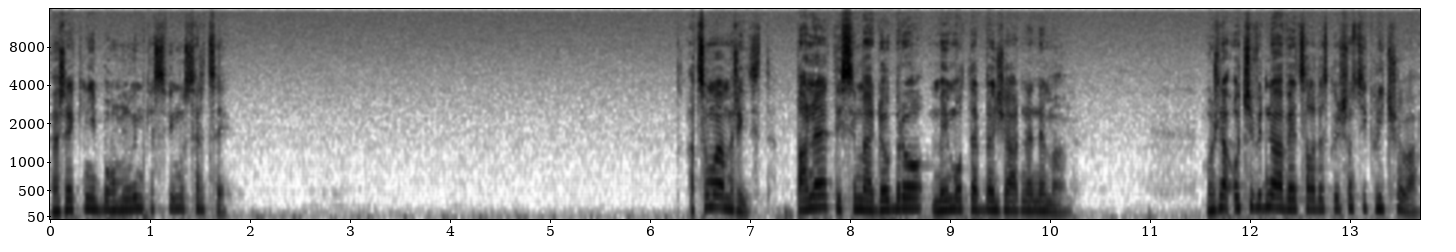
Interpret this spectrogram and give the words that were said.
Řekni Bohu, mluvím ke svýmu srdci. A co mám říct? Pane, ty jsi mé dobro, mimo tebe žádné nemám. Možná očividná věc, ale ve skutečnosti klíčová.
